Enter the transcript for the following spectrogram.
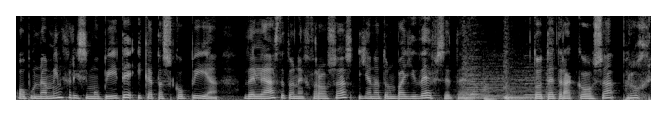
όπου να μην χρησιμοποιείτε η κατασκοπία. Δελεάστε τον εχθρό σας για να τον παγιδεύσετε. Το 400 π.Χ.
